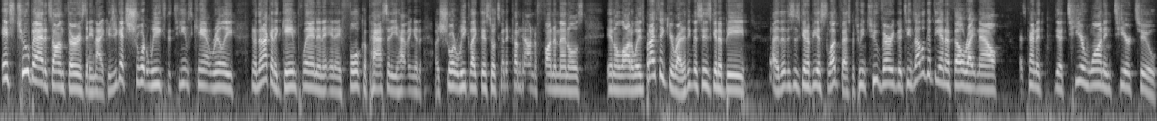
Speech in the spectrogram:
it's too bad it's on Thursday night because you get short weeks. The teams can't really, you know, they're not going to game plan in a, in a full capacity having a, a short week like this. So it's going to come down to fundamentals in a lot of ways. But I think you're right. I think this is going to be uh, this is going to be a slugfest between two very good teams. I look at the NFL right now as kind of you know, tier one and tier two.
